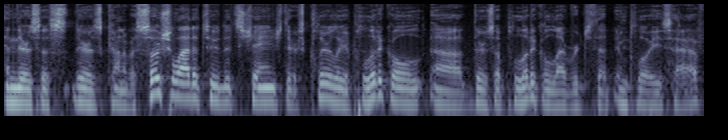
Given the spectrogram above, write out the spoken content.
and there's a there's kind of a social attitude that's changed. There's clearly a political uh, there's a political leverage that employees have,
